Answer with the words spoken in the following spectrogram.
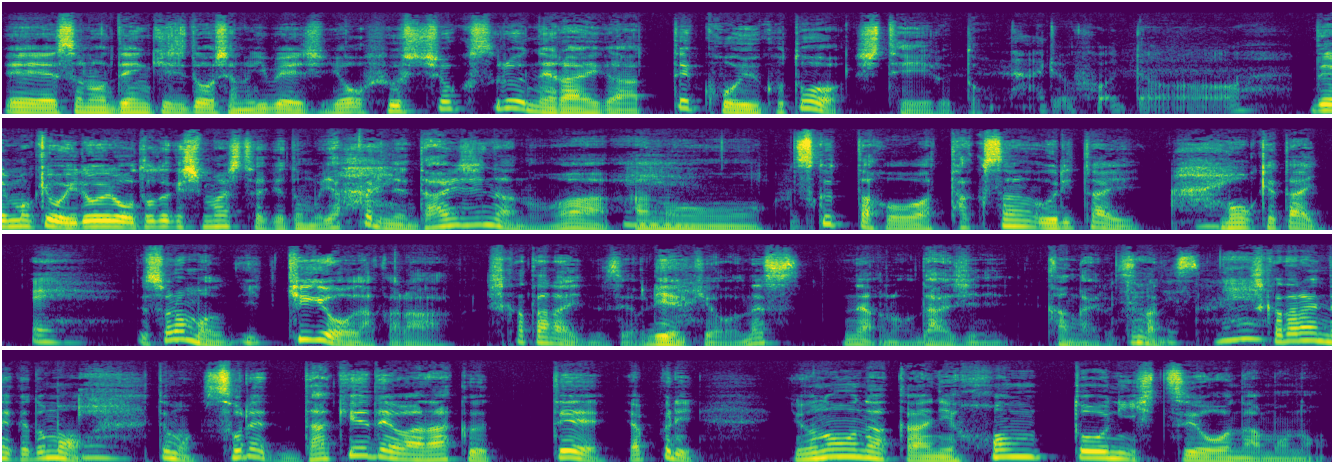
えー、その電気自動車のイメージを払拭する狙いがあってこういうことをしていると。なるほど。でもう今日いろいろお届けしましたけどもやっぱりね、はい、大事なのは、あの作った方はたくさん売りたい、はい、儲けたい、ええ、それはもう企業だから仕方ないんですよ。利益をねねあの大事に考えるっていうのは仕方ないんだけども、え、でもそれだけではなくってやっぱり世の中に本当に必要なもの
